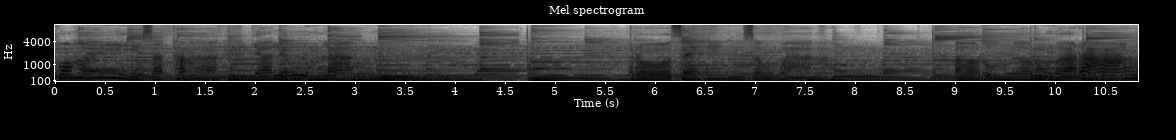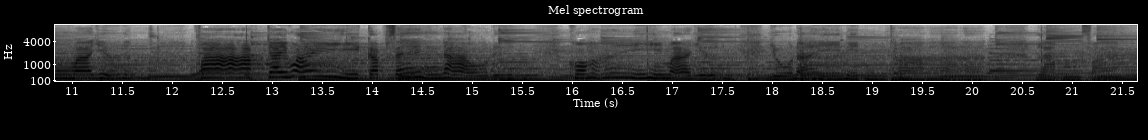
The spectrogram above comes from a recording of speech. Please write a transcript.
ขอให้ศรัทธาอย่าลืมล่างลือรอแสงสว่างอรุณรุ่งรางมาเยือนฝากใจไว้กับแสงดาวเดือนขอให้มายืนอยู่ในนิทรา หลั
